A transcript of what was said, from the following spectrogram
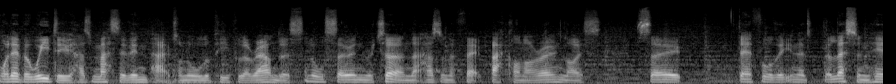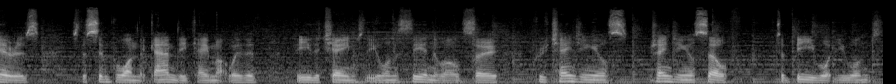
Whatever we do has massive impact on all the people around us, and also in return that has an effect back on our own lives. So, therefore, the, you know, the lesson here is, is the simple one that Gandhi came up with: be the change that you want to see in the world. So, through changing your changing yourself to be what you want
